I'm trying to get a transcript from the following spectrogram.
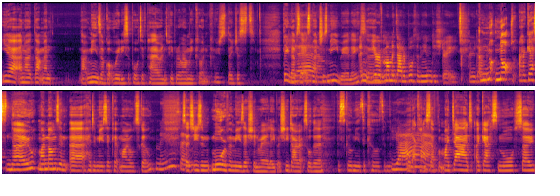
yeah, and I, that meant that means I've got really supportive parents, people around me, because they just they loves it as much as me, really. And so. your mum and dad are both in the industry. Not, not. I guess no. My mum's in, uh, head of music at my old school, Amazing. so she's a, more of a musician really. But she directs all the the school musicals and the, all that kind of stuff. But my dad, I guess, more so.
